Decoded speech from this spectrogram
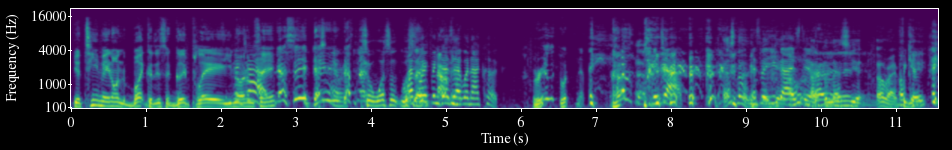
your teammate on the butt because it's a good play, you know good what I'm saying? That's it. That's, Yeah. that's not. So what's a My what's a, boyfriend I does that even- when I cook. really? What? Good job. That's not. That's what you guys do. Unless you, all right, forget Okay, it.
